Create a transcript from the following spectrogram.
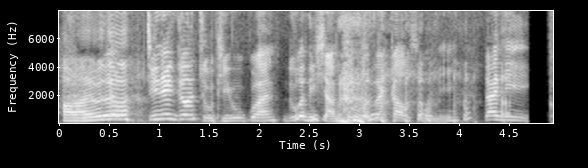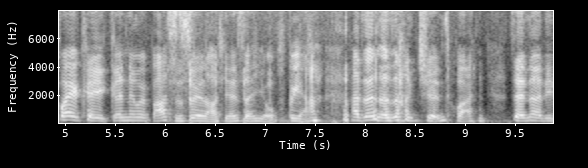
好了，就今天跟主题无关。如果你想听，我再告诉你。但你。快可以跟那位八十岁老先生有病啊！他真的让全团在那里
